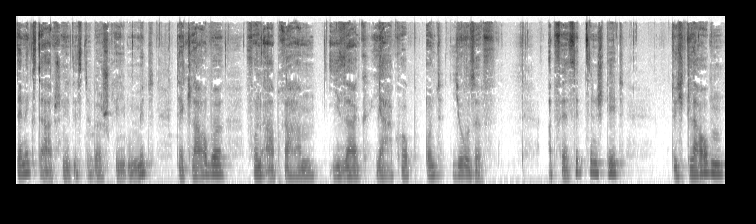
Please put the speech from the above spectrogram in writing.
Der nächste Abschnitt ist überschrieben mit der Glaube von Abraham, Isaac, Jakob und Josef. Ab Vers 17 steht, durch Glauben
